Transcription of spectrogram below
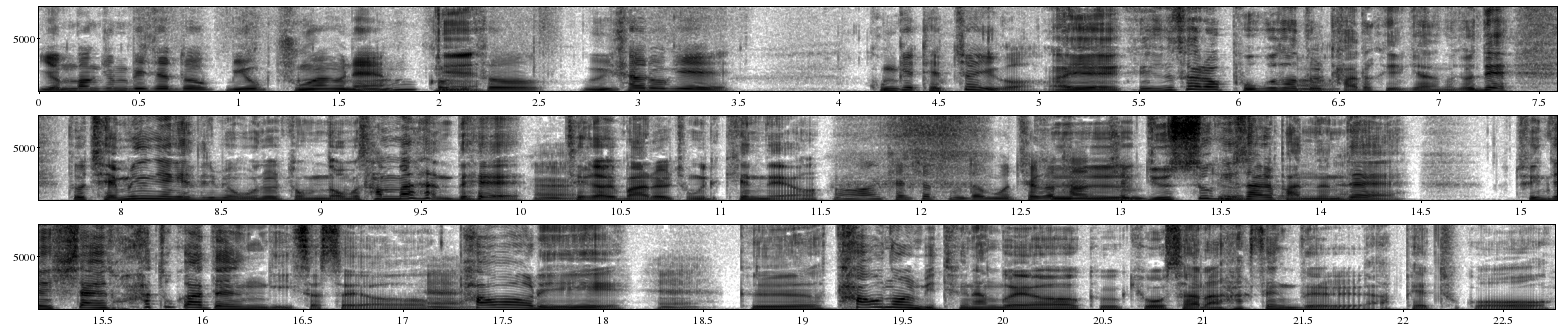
연방준비제도 미국 중앙은행 거기서 의사록이 공개됐죠 이거. 아 예, 그 의사록 보고서들 어. 다들 그 얘기하는 거죠. 근데 또 재밌는 얘기 해드리면 오늘 좀 너무 산만한데 네. 제가 말을 좀 이렇게 했네요. 어, 아니, 괜찮습니다. 뭐 제가 그 다 지금 뉴스 기사를 그, 봤는데 굉장히 시장에서 화두가 된 게 있었어요. 네. 파월이 예, 그 town hall 미팅을 한 거예요. 그 교사랑 학생들 앞에 두고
